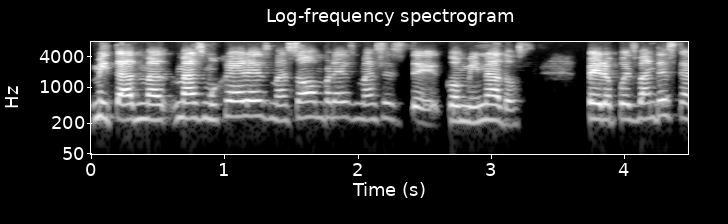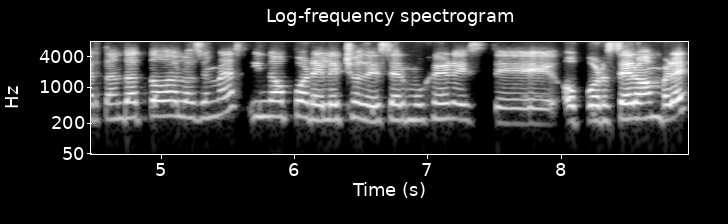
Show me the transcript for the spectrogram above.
mitad más, mujeres, más hombres, más este, combinados pero pues van descartando a todos los demás y no por el hecho de ser mujer este, o por ser hombre,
